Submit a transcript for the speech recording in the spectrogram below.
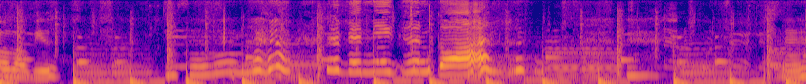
โอ้มาวิวดีเซลว่าจะเป็นนี่ขึ้นก่อนเออ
